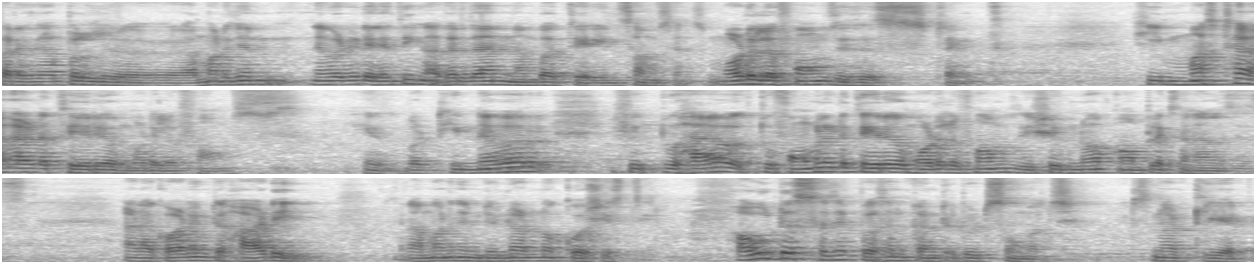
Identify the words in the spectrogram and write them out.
For example, uh, Ramanujan never did anything other than number theory in some sense. Modular forms is his strength. He must have had a theory of modular forms. Yes, but he never, if you, to have to formulate a theory of modular forms, you should know complex analysis. And according to Hardy, Ramanujan did not know Cauchy's theorem. How does such a person contribute so much? It's not clear.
